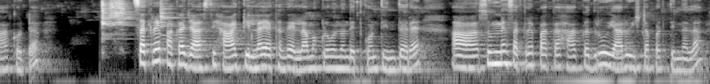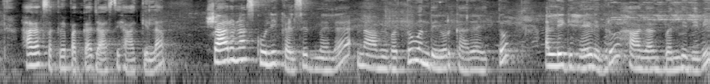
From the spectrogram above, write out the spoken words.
ಹಾಕ್ಕೊಟ್ಟೆ ಸಕ್ಕರೆ ಪಾಕ ಜಾಸ್ತಿ ಹಾಕಿಲ್ಲ, ಯಾಕಂದರೆ ಎಲ್ಲ ಮಕ್ಕಳು ಒಂದೊಂದು ಎತ್ಕೊಂಡು ತಿಂತಾರೆ. ಸುಮ್ಮನೆ ಸಕ್ಕರೆ ಪಾಕ ಹಾಕಿದ್ರೂ ಯಾರೂ ಇಷ್ಟಪಟ್ಟು ತಿನ್ನಲ್ಲ. ಹಾಗಾಗಿ ಸಕ್ಕರೆ ಪಾಕ ಜಾಸ್ತಿ ಹಾಕಿಲ್ಲ. ಶಾರುನ ಸ್ಕೂಲಿಗೆ ಕಳಿಸಿದ ಮೇಲೆ ನಾವಿವತ್ತು ಒಂದು ದೇವ್ರ ಕಾರ್ಯ ಇತ್ತು. ಅಲ್ಲಿಗೆ ಹೇಳಿದರು, ಹಾಗಾಗಿ ಬಂದಿದ್ದೀವಿ.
